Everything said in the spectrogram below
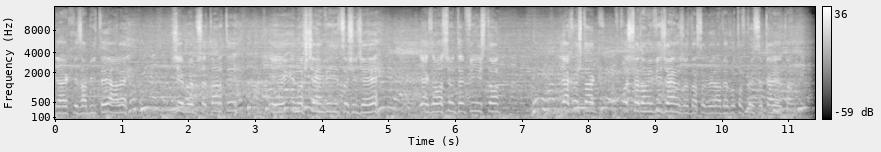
jak zabity, ale dzisiaj byłem przetarty i no chciałem wiedzieć co się dzieje. Jak zobaczyłem ten finish to jakoś tak podświadomie wiedziałem, że da sobie radę, bo to w końcu.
